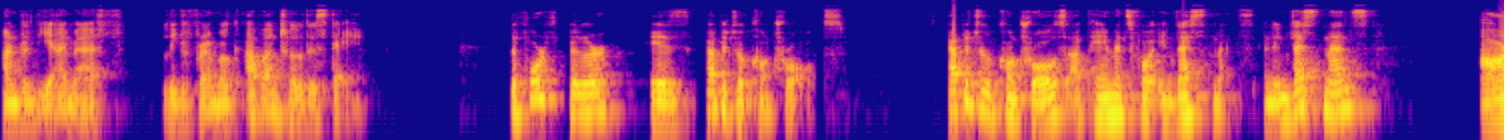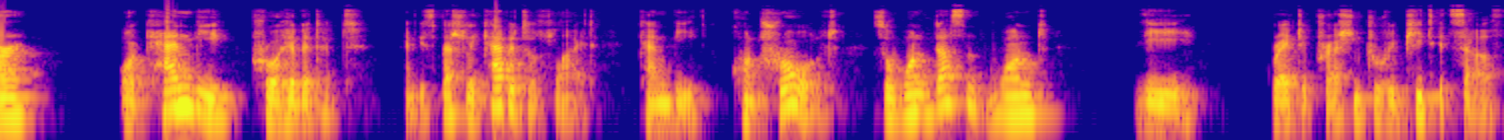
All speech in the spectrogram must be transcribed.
under the IMF legal framework up until this day. The fourth pillar is capital controls. Capital controls are payments for investments, and investments are or can be prohibited, and especially capital flight can be controlled. So one doesn't want the Great Depression to repeat itself.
